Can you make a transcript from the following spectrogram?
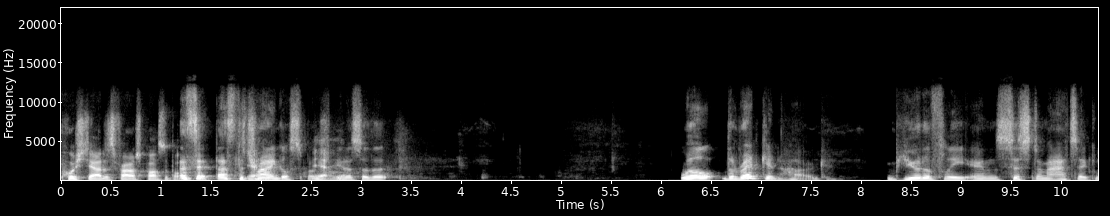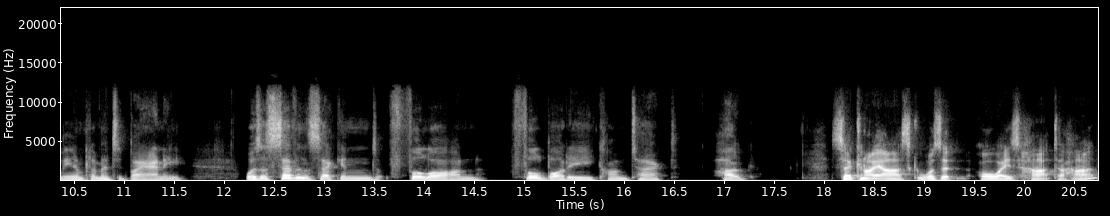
pushed out as far as possible. That's it. That's the yeah. triangle supposed. Yeah, you know, so the well, the Redken hug, beautifully and systematically implemented by Annie, was a seven second full on, full body contact hug. So, can I ask, was it always heart to heart?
